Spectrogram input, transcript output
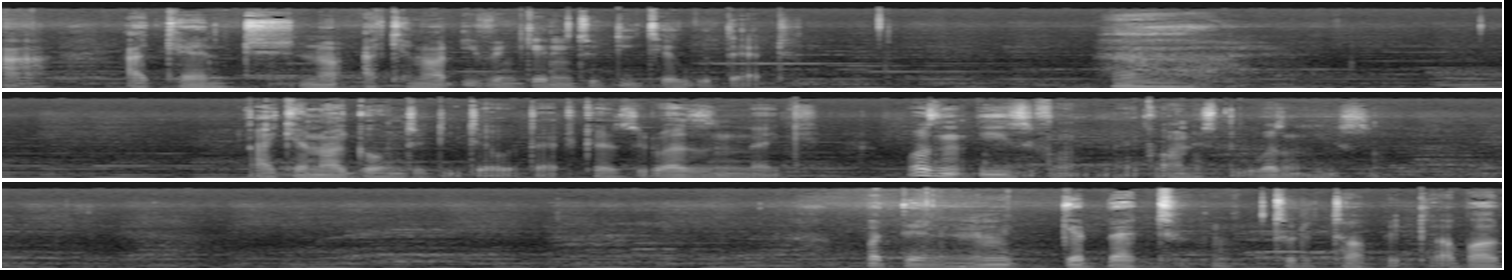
I, I can't not I cannot even get into detail with that. I cannot go into detail with that because it wasn't like wasn't easy for me. Like honestly, it wasn't easy. But then let me get back to to the topic about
